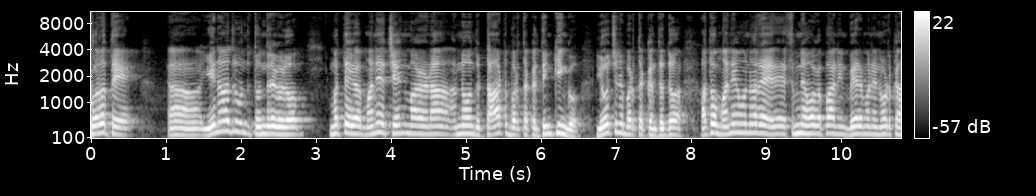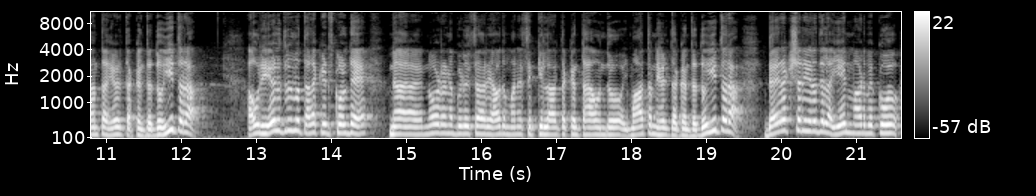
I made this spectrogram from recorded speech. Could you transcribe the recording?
ಕೊರತೆ ಏನಾದರೂ ಒಂದು ತೊಂದರೆಗಳು, ಮತ್ತು ಮನೆ ಚೇಂಜ್ ಮಾಡೋಣ ಅನ್ನೋ ಒಂದು ಟಾಟ್ ಬರ್ತಕ್ಕ ಥಿಂಕಿಂಗು ಯೋಚನೆ ಬರ್ತಕ್ಕಂಥದ್ದು, ಅಥವಾ ಮನೆ ಓನರೇ ಸುಮ್ಮನೆ ಹೋಗಪ್ಪ, ನೀನು ಬೇರೆ ಮನೆ ನೋಡ್ಕ ಅಂತ ಹೇಳ್ತಕ್ಕಂಥದ್ದು, ಈ ಥರ ಅವ್ರು ಹೇಳಿದ್ರು ತಲೆ ಕೆಡಿಸ್ಕೊಳ್ದೆ ನೋಡೋಣ ಬಿಡು ಸರ್, ಯಾವುದು ಮನೆ ಸಿಕ್ಕಿಲ್ಲ ಅಂತಕ್ಕಂತಹ ಒಂದು ಮಾತನ್ನು ಹೇಳ್ತಕ್ಕಂಥದ್ದು. ಈ ಥರ ಡೈರೆಕ್ಷನ್ ಇರೋದಿಲ್ಲ. ಏನು ಮಾಡಬೇಕು?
